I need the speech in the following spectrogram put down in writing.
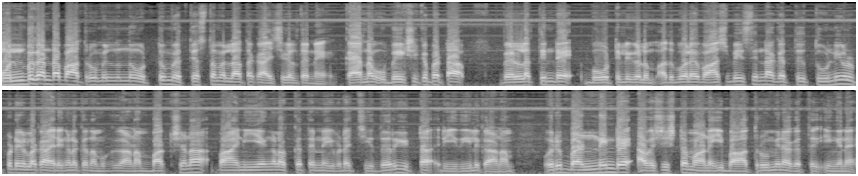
മുൻപ് കണ്ട ബാത്റൂമിൽ നിന്ന് ഒട്ടും വ്യത്യസ്തമല്ലാത്ത കാഴ്ചകൾ തന്നെ. കാരണം ഉപേക്ഷിക്കപ്പെട്ട വെള്ളത്തിന്റെ ബോട്ടിലുകളും അതുപോലെ വാഷ് ബേസിനകത്ത് തുണി ഉൾപ്പെടെയുള്ള കാര്യങ്ങളൊക്കെ നമുക്ക് കാണാം. ഭക്ഷണ പാനീയങ്ങളൊക്കെ തന്നെ ഇവിടെ ചിതറിയിട്ട രീതിയിൽ കാണാം. ഒരു ബണ്ണിന്റെ അവശിഷ്ടമാണ് ഈ ബാത്റൂമിനകത്ത് ഇങ്ങനെ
